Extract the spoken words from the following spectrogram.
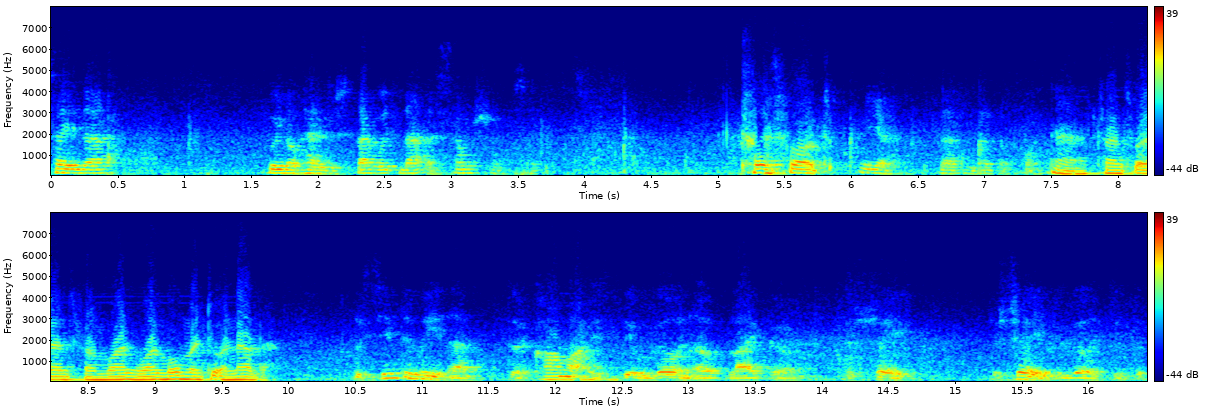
say that we don't have to start with that assumption. So, yeah, that's the point. Uh, transference from one one moment to another. It seems to me that the karma is still going up like uh, the shape. The shape goes to the,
